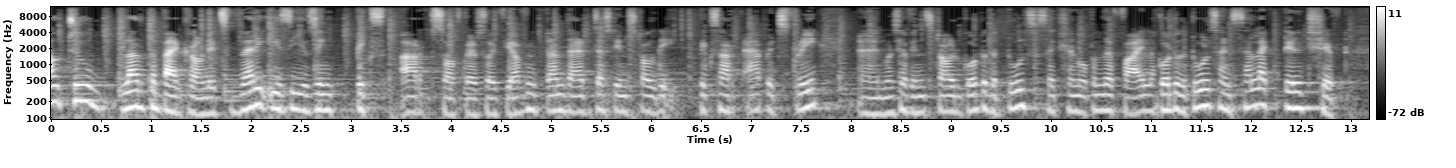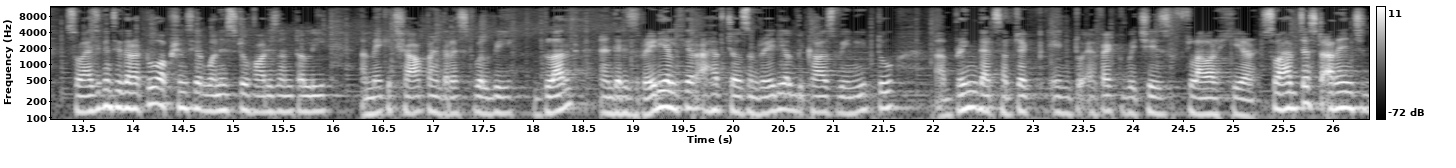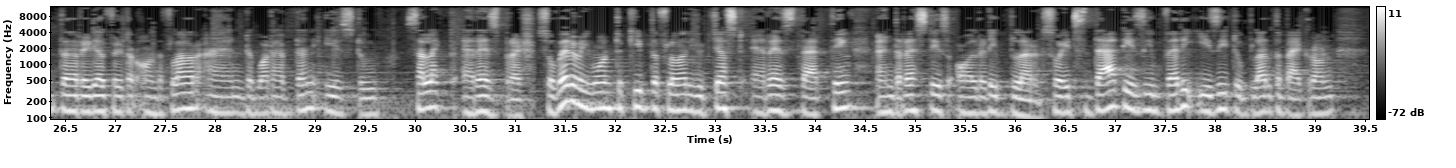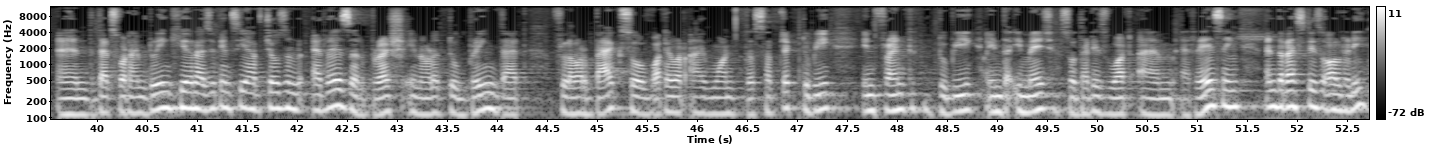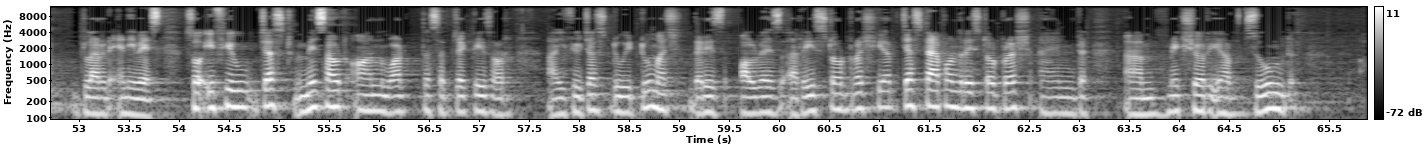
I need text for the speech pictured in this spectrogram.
how to blur the background. It's very easy using PicsArt software. So if you haven't done that just install the PicsArt app. It's free. And once you have installed go to the tools section open the file go to the tools and select tilt shift so as you can see there are two options here. One is to horizontally uh, make it sharp and the rest will be blurred. And there is radial here. I have chosen radial because we need to uh, bring that subject into effect which is flower here. So I have just arranged the radial filter on the flower and what I have done is to select erase brush. So wherever you want to keep the flower you just erase that thing and the rest is already blurred. So it's that easy very easy to blur the background and that's what I'm doing here. As you can see I've chosen eraser brush in order to bring that flower back. So whatever I want the subject to be in front to be in the image so that is what I am erasing. And the rest is already blurred anyways. So if you just miss out on what the subject is or uh, if you just do it too much there is always a restore brush here. Just tap on the restore brush and um, make sure you have zoomed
